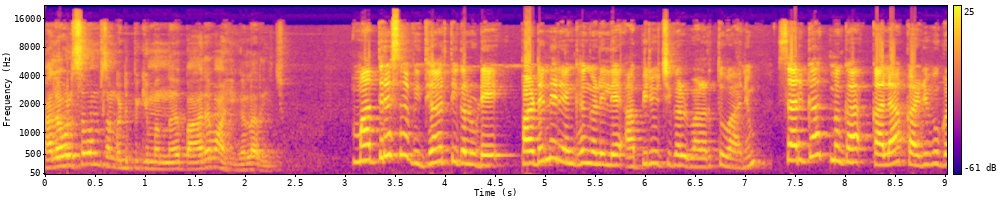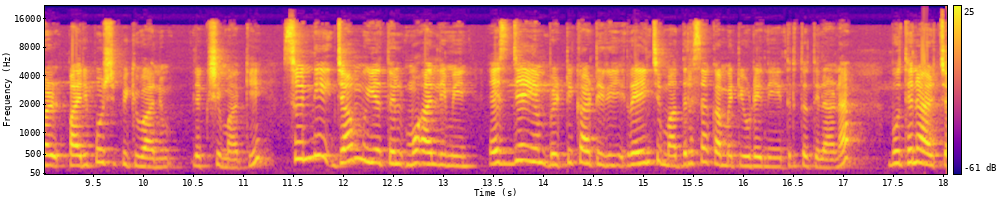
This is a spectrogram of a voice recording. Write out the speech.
കലോത്സവം സംഘടിപ്പിക്കുമെന്ന് ഭാരവാഹികൾ അറിയിച്ചു. മദ്രസ വിദ്യാർത്ഥികളുടെ പഠന രംഗങ്ങളിലെ അഭിരുചികൾ വളർത്തുവാനും സർഗാത്മക കലാ കഴിവുകൾ പരിപോഷിപ്പിക്കുവാനും ലക്ഷ്യമാക്കി Sunni Jamiyyathul Muallimeen S J M Vettikkattiri range മദ്രസ കമ്മിറ്റിയുടെ നേതൃത്വത്തിലാണ് ബുധനാഴ്ച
